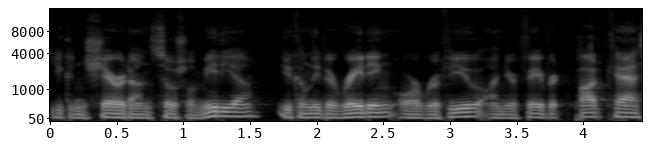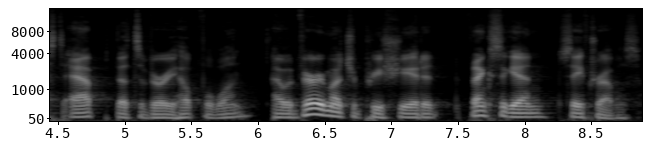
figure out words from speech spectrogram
You can share it on social media. You can leave a rating or review on your favorite podcast app. That's a very helpful one. I would very much appreciate it. Thanks again. Safe travels.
